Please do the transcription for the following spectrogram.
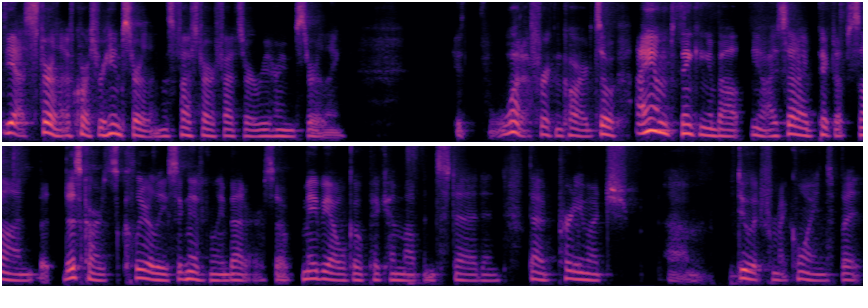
yeah, Sterling, of course, Raheem Sterling. This five star, five star Raheem Sterling. It, what a freaking card. So I am thinking about, you know, I said I picked up Son, but this card is clearly significantly better. So maybe I will go pick him up instead. And that pretty much um, do it for my coins, but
